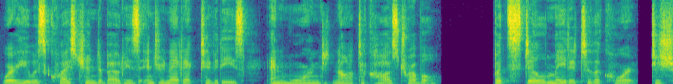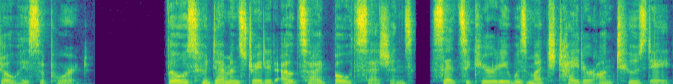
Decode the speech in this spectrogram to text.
where he was questioned about his internet activities and warned not to cause trouble, but still made it to the court to show his support. Those who demonstrated outside both sessions said security was much tighter on Tuesday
